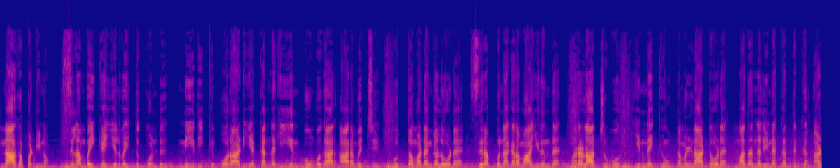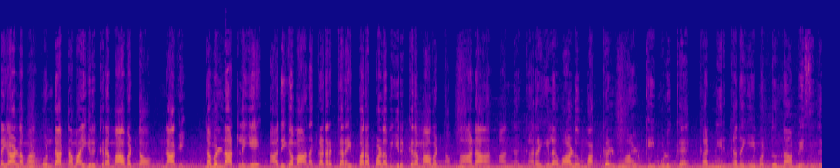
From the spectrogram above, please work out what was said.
நாகப்பட்டினம். சிலம்பை கையில் வைத்துக்கொண்டு நீதிக்கு போராடிய கண்ணகியின் பூம்புகார் ஆரம்பிச்சு புத்த மடங்களோட சிறப்பு நகரமாயிருந்த வரலாற்று ஊர் இன்னைக்கும் தமிழ்நாட்டோட மத நல்லிணக்கத்துக்கு அடையாளமா கொண்டாட்டமா இருக்கிற மாவட்டம் நாகை. தமிழ்நாட்டிலேயே அதிகமான கடற்கரை பரப்பளவு இருக்கிற மாவட்டம். ஆனா அந்த கரையில வாழும் மக்கள் வாழ்க்கை முழுக்க கண்ணீர் கதையை மட்டும்தான் பேசுது.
